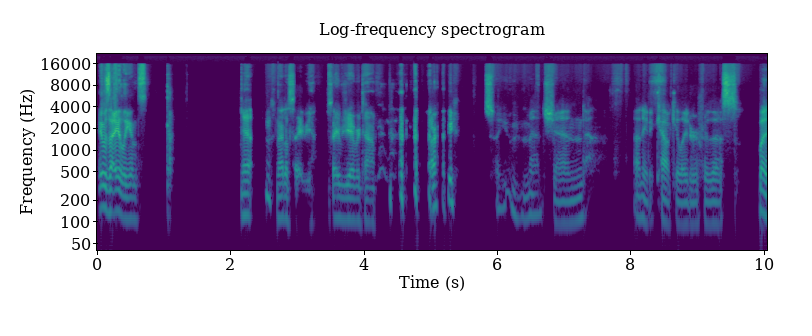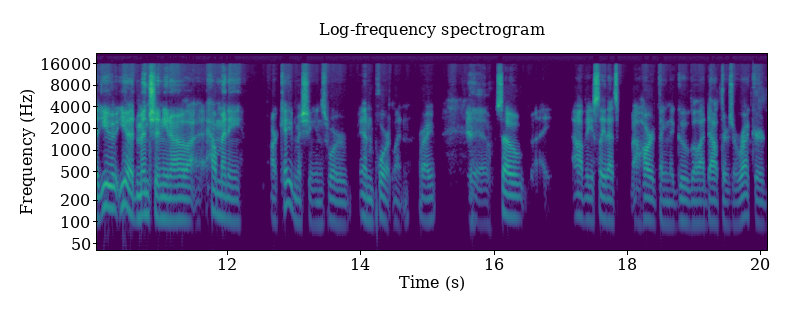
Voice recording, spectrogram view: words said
It was aliens. That'll save you. Saves you every time. All right. So you mentioned I need a calculator for this. But you you had mentioned, you know, uh, how many arcade machines were in Portland, right? Yeah. So obviously that's a hard thing to Google. I doubt there's a record.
